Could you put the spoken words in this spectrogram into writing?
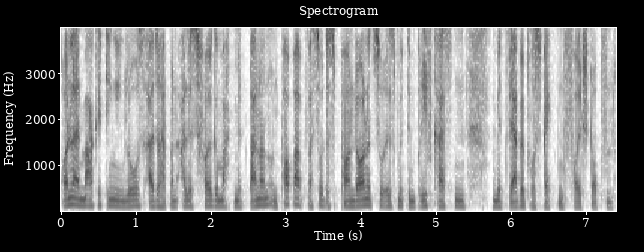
Online-Marketing ging los, also hat man alles voll gemacht mit Bannern und Pop-up, was so das Pendant so ist mit dem Briefkasten mit Werbeprospekten vollstopfen.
